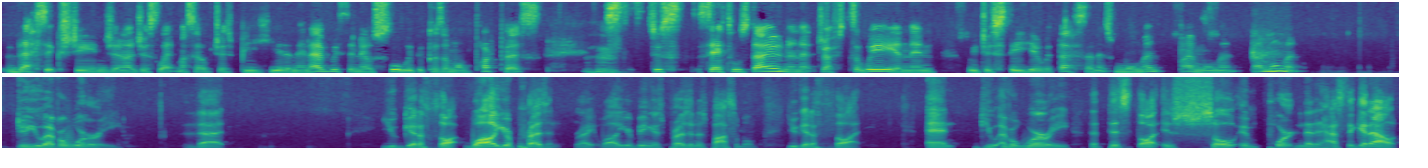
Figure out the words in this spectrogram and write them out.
this exchange and I just let myself just be here and then everything else slowly because I'm on purpose mm-hmm. just settles down and it drifts away and then we just stay here with this and it's moment by moment by moment. Do you ever worry that you get a thought while you're present, right? While you're being as present as possible, you get a thought and do you ever worry that this thought is so important that it has to get out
